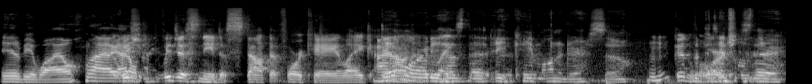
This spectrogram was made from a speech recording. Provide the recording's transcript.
it'll be a while. I, I we, don't should, we just need to stop at 4K. Like I don't already like, has that 8K monitor, so Good the lord. potential's there.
